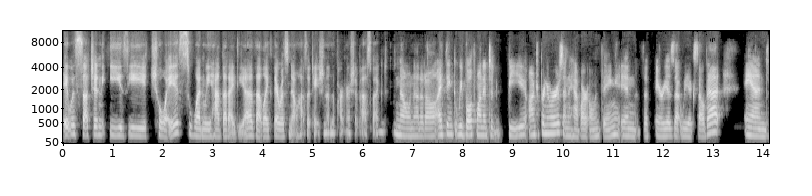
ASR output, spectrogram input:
it was such an easy choice when we had that idea that, like, there was no hesitation in the partnership aspect. No, not at all. I think we both wanted to be entrepreneurs and have our own thing in the areas that we excelled at. And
